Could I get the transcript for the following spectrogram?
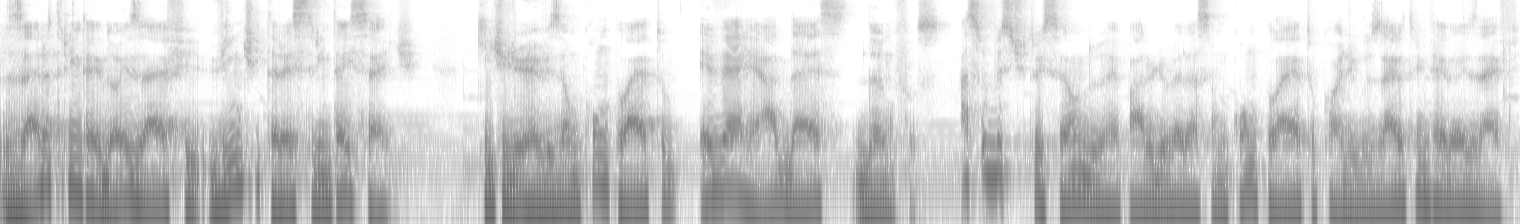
032F2337 Kit de revisão completo EVRA 10 Danfoss. A substituição do reparo de vedação completo código 032F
